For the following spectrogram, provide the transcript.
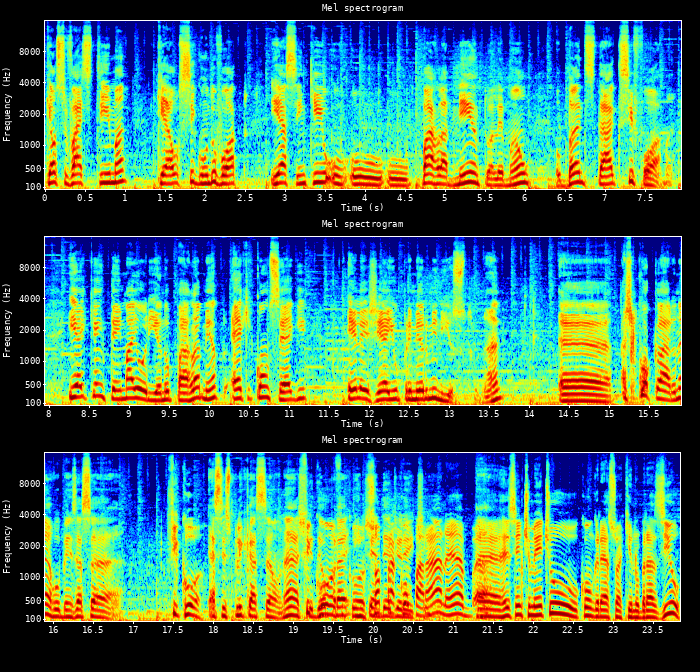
que é o Zweistima, que é o segundo voto. E é assim que o, o, o parlamento alemão, o Bundestag, se forma. E aí quem tem maioria no parlamento é que consegue eleger aí o primeiro-ministro, né? É, acho que ficou claro, né, Rubens, essa, Ficou. Essa explicação, né? Acho ficou, que ficou. Só para comparar, né? Ah. É, recentemente o Congresso aqui no Brasil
